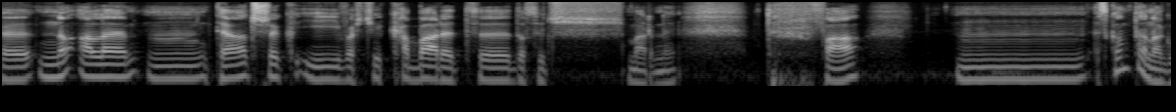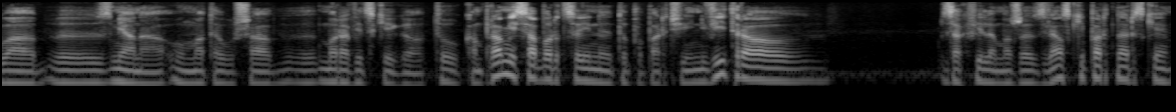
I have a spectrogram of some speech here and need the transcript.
e, no ale mm, teatrzyk i właściwie kabaret e, dosyć marny trwa. Mm, skąd ta nagła e, zmiana u Mateusza Morawieckiego? Tu kompromis aborcyjny, tu poparcie in vitro, za chwilę może związki partnerskie?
